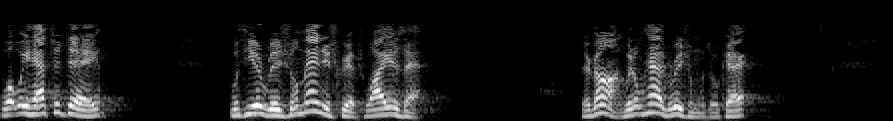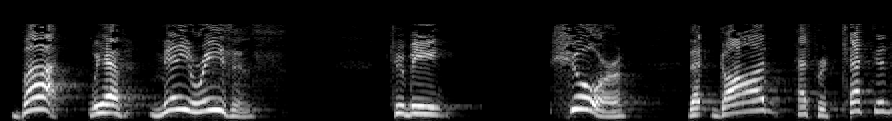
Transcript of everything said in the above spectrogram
what we have today with the original manuscripts. Why is that? They're gone. We don't have original ones, okay? But we have many reasons to be sure that God has protected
